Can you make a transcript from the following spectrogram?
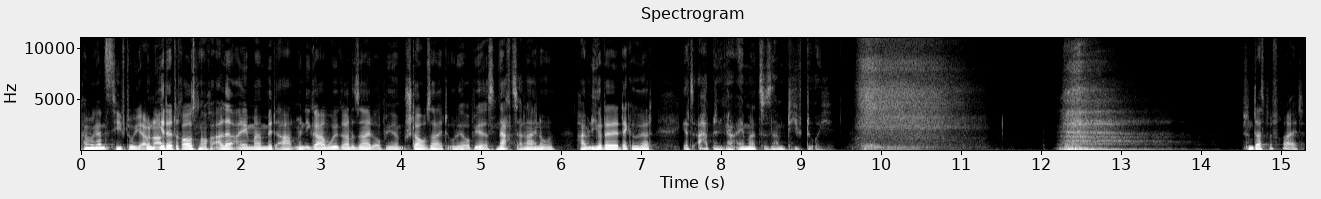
können wir ganz tief durchatmen. Und ihr da draußen auch alle einmal mitatmen, egal wo ihr gerade seid, ob ihr im Stau seid oder ob ihr das nachts alleine heimlich unter der Decke hört. Jetzt atmen wir einmal zusammen tief durch. Schon das befreit.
